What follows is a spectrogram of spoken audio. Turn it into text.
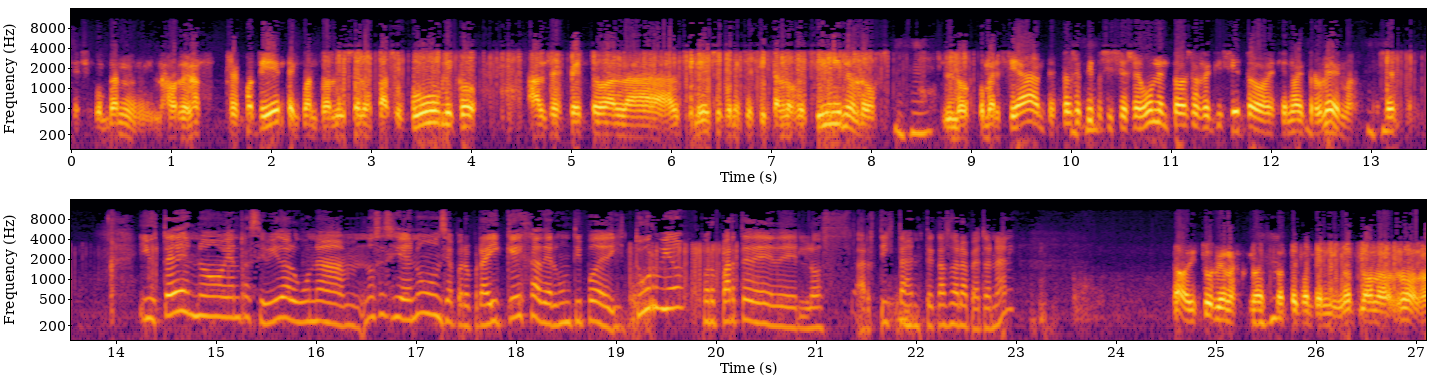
que se cumplan las ordenanzas correspondientes en cuanto al uso del espacio público, al respeto al silencio que necesitan los vecinos, los los comerciantes, todo ese tipo. Si se reúnen todos esos requisitos, es que no hay problema. ¿Y ustedes no habían recibido alguna, no sé si denuncia, pero por ahí queja de algún tipo de disturbio por parte de, de los artistas, en este caso de la peatonal? No, disturbio no, no, tengo entendido. No, no, no, no,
